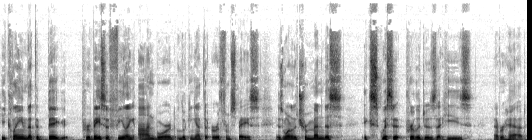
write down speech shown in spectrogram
He claimed that the big pervasive feeling on board looking at the earth from space is one of the tremendous exquisite privileges that he's ever had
